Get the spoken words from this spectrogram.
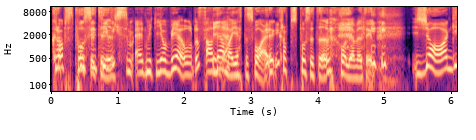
Kroppspositiv. Kroppspositivism är ett mycket jobbigare ord att Ja säga. den var jättesvår. Kroppspositiv håller jag mig till. Jag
